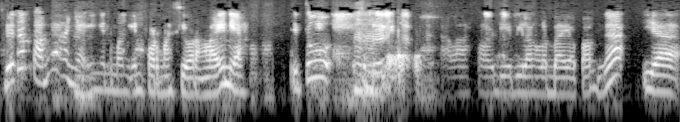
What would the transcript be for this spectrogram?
Dia kan kamu hanya ingin menginformasi orang lain ya. Itu sebenarnya nggak masalah kalau dia bilang lebay apa enggak ya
